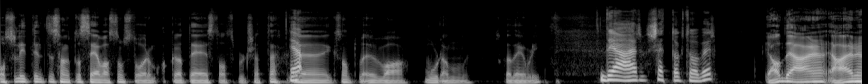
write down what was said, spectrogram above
også litt interessant å se hva som står om akkurat det i statsbudsjettet. Ja. Eh? Hva, hvordan skal det bli? Det er 6. oktober. Ja, det er, er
